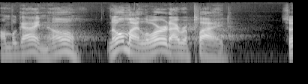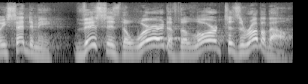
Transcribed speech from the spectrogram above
Humble guy, no. No, my Lord, I replied. So he said to me, This is the word of the Lord to Zerubbabel,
